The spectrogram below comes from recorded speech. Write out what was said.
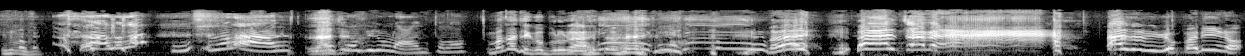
allora La- la compri un altro. Ma che ti compro un altro? Ma dai, lanciami! Lasciami il mio panino!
